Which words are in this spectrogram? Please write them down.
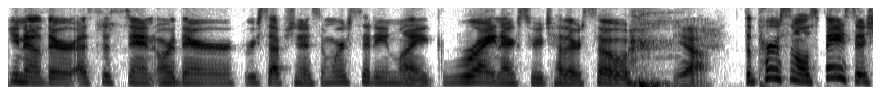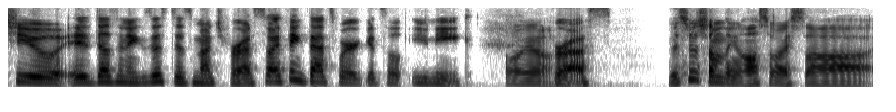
you know their assistant or their receptionist, and we're sitting like right next to each other. So yeah the personal space issue it doesn't exist as much for us. So I think that's where it gets unique oh yeah for us. This is something also I saw.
